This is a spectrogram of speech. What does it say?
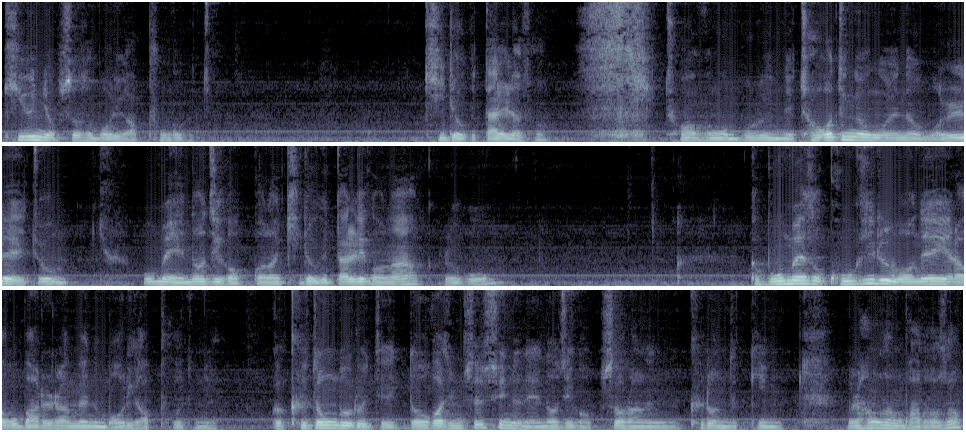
기운이 없어서 머리가 아픈 거겠죠. 기력이 딸려서 정확한 건 모르겠는데 저 같은 경우에는 원래 좀 몸에 에너지가 없거나 기력이 딸리거나 그리고 그러니까 몸에서 고기를 원해라고 말을 하면 머리가 아프거든요. 그러니까 그 정도로 이제 너가 지금 쓸 수 있는 에너지가 없어라는 그런 느낌을 항상 받아서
